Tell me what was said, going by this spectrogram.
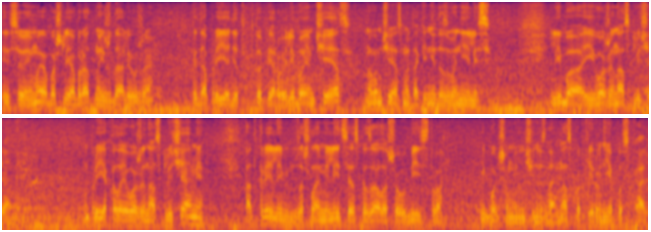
И все, и мы обошли обратно и ждали уже, когда приедет кто первый. Либо МЧС, но в МЧС мы так и не дозвонились, либо его жена с ключами. Ну, приехала его жена с ключами, открыли, зашла милиция, сказала, что убийство, и больше мы ничего не знаем. Нас в квартиру не пускали.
